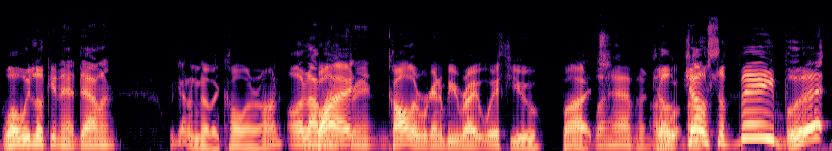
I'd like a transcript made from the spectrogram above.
What are we looking at, Dallan? We got another caller on. Hola, my friend. caller, we're going to be right with you. But What happened? Jo- w- I- Joseph B. But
